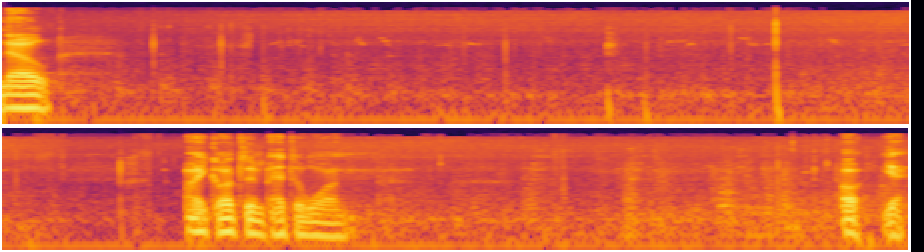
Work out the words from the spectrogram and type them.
No. I got a better one. Oh, yes.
